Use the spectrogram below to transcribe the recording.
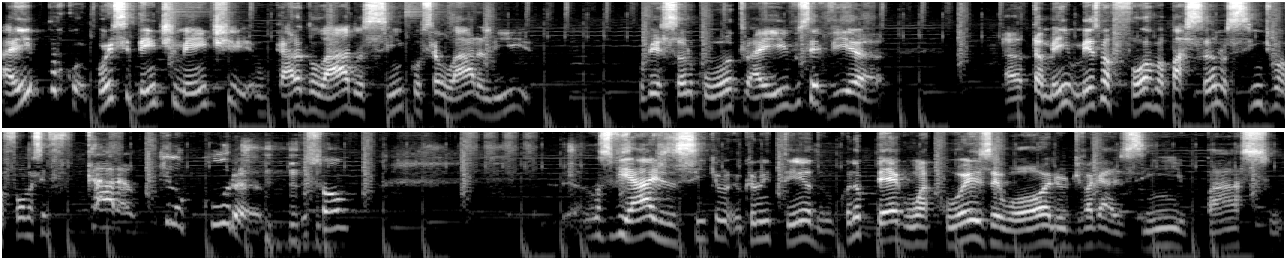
Aí, por, coincidentemente, o cara do lado, assim, com o celular ali, conversando com o outro, aí você via uh, também, mesma forma, passando assim, de uma forma assim, cara, que loucura! Pessoal umas viagens assim que eu, que eu não entendo. Quando eu pego uma coisa, eu olho devagarzinho, passo.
